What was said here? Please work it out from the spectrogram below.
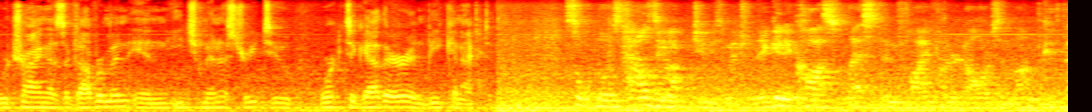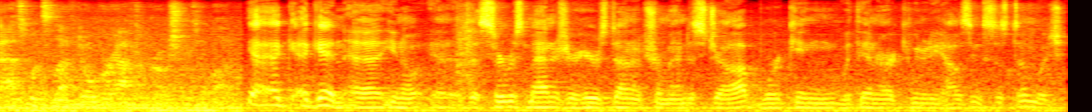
We're trying as a government in each ministry to work together and be connected. So those housing opportunities you mentioned, they're going to cost less than $500 a month because that's what's left over after groceries are bought. Yeah, again, uh, you know, uh, the service manager here has done a tremendous job working within our community housing system, which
